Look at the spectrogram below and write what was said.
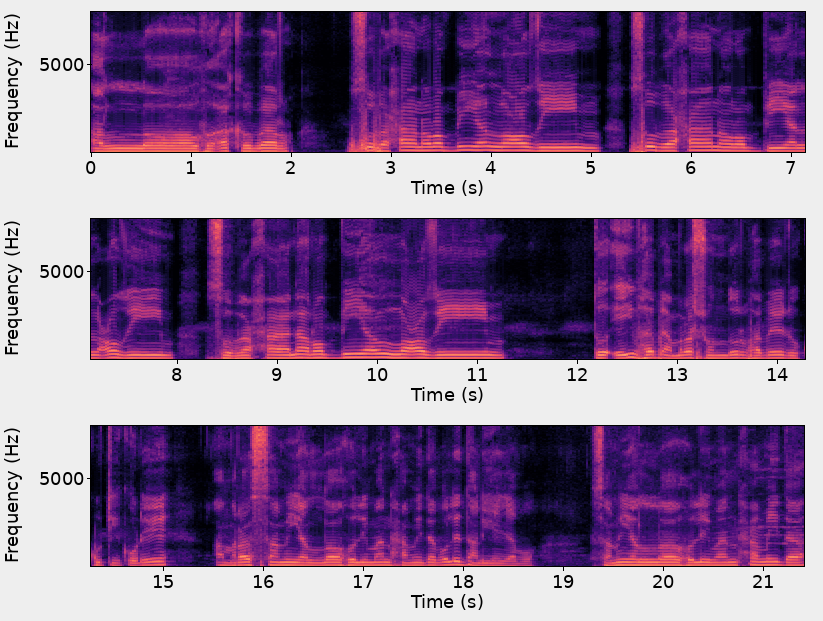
আল্লাহ আকবর سبحان ربي العظيم سبحان ربي العظيم سبحان ربي العظيم তো এইভাবে আমরা সুন্দরভাবে রুকুটি করে আমরা সামি আল্লাহ হলিমান হামিদা বলে দাঁড়িয়ে যাব। সামি আল্লাহ হলিমান হামিদা,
